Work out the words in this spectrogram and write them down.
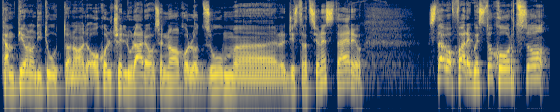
campiono di tutto, no? o col cellulare o se no con lo zoom, eh, registrazione stereo, Stavo a fare questo corso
